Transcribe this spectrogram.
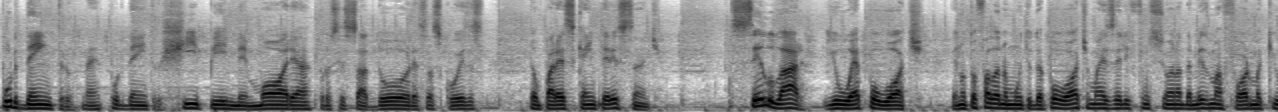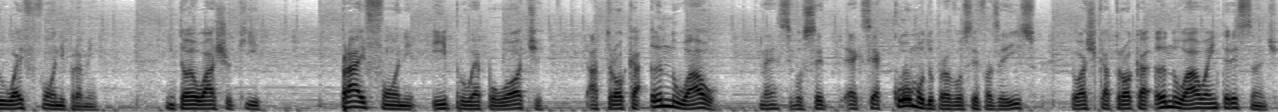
por dentro, né? Por dentro, chip, memória, processador, essas coisas. Então parece que é interessante. Celular e o Apple Watch. Eu não estou falando muito do Apple Watch, mas ele funciona da mesma forma que o iPhone para mim. Então eu acho que para iPhone e para o Apple Watch a troca anual, né? Se você é se é cômodo para você fazer isso, eu acho que a troca anual é interessante,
